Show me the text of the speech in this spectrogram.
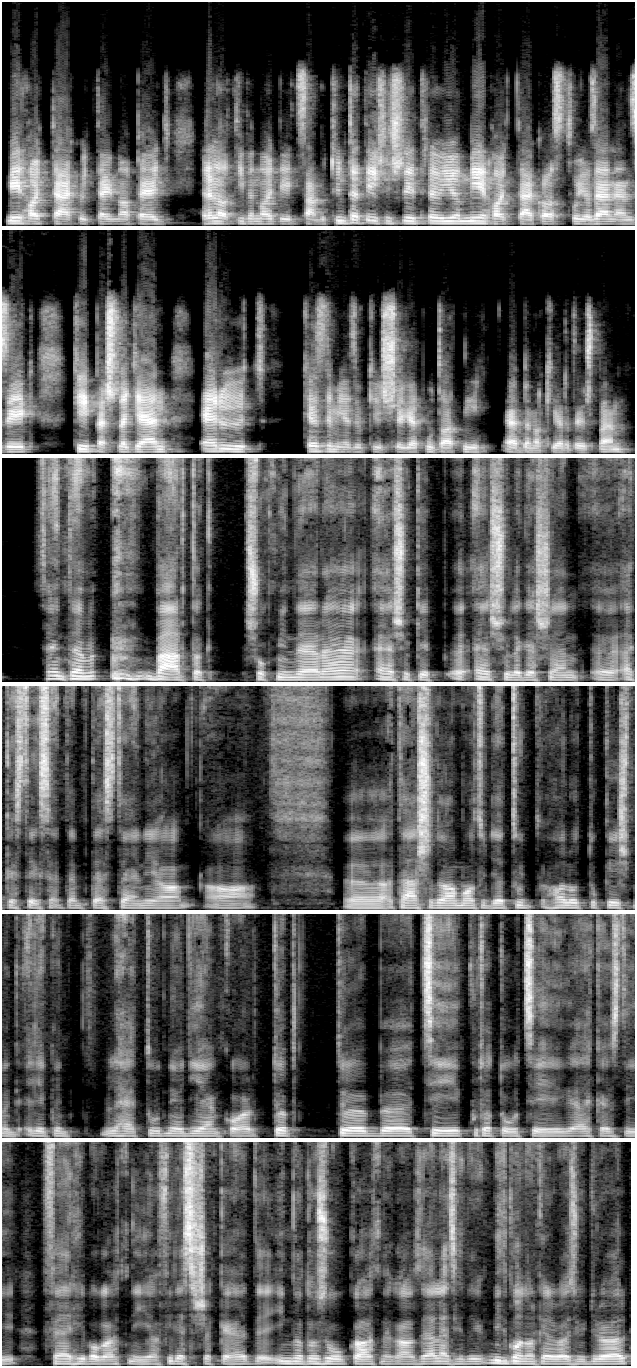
Miért hagyták, hogy tegnap egy relatíve nagy létszámú tüntetés is létrejön? Miért hagyták azt, hogy az ellenzék képes legyen erőt, kezdeményezőkészséget mutatni ebben a kérdésben? Szerintem vártak sok mindenre. Elsőképp, elsőlegesen elkezdték szerintem tesztelni a, a a társadalmat, ugye tud, hallottuk is, meg egyébként lehet tudni, hogy ilyenkor több több cég, kutatócég elkezdi felhívogatni a fideszeseket, ingadozókat, meg az ellenzéket, mit gondolnak erről az ügyről.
